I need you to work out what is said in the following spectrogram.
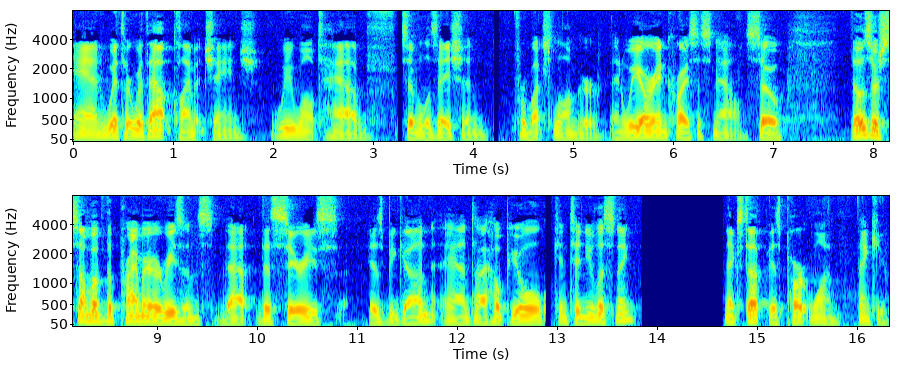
And with or without climate change, we won't have civilization for much longer. And we are in crisis now. So those are some of the primary reasons that this series is begun, and I hope you'll continue listening. Next up is part one. Thank you.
